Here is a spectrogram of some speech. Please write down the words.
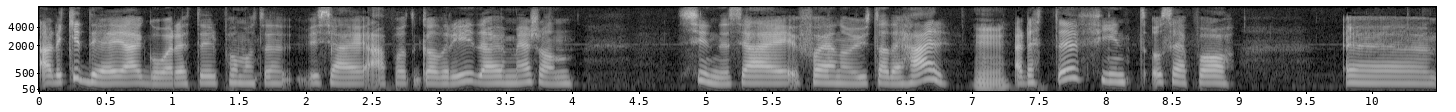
er det ikke det jeg går etter på en måte hvis jeg er på et galleri. Det er jo mer sånn Synes jeg Får jeg noe ut av det her? Mm. Er dette fint å se på? Uh,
